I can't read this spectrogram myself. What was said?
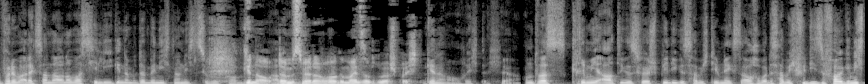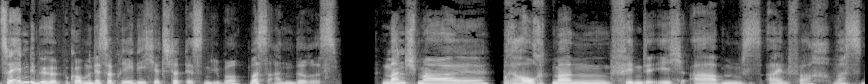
Habe von dem Alexander auch noch was hier liegen, aber da bin ich noch nicht zugekommen. Genau, aber da müssen wir dann auch mal gemeinsam drüber sprechen. Genau, richtig, ja. Und was Krimi-artiges, Hörspieliges habe ich demnächst auch, aber das habe ich für diese Folge nicht zu Ende gehört bekommen und deshalb rede ich jetzt stattdessen über was anderes. Manchmal braucht man, finde ich, abends einfach was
